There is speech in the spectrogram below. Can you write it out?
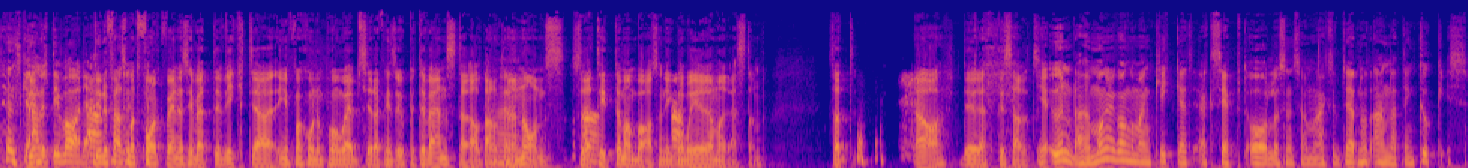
Den ska Det är- alltid vara Det är där. ungefär som att folk vänjer sig vid att det viktiga informationen på en webbsida finns uppe till vänster, allt annat är en annons. Så där tittar man bara, sen ignorerar man resten. Så att, ja, det är rätt bisarrt. Jag undrar hur många gånger man klickat accept all och sen så har man accepterat något annat än cookies.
